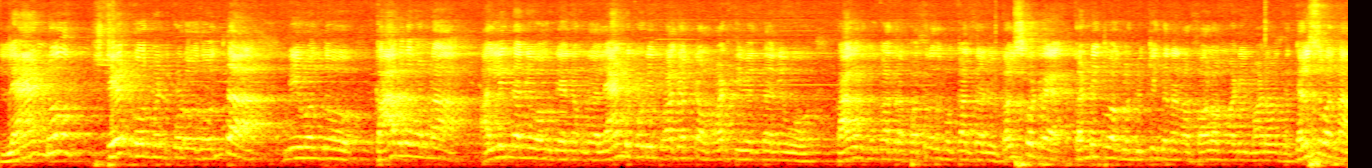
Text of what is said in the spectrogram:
ಲ್ಯಾಂಡು ಸ್ಟೇಟ್ ಗೌರ್ಮೆಂಟ್ ಕೊಡೋದು ಅಂತ ನೀವೊಂದು ಕಾಗದವನ್ನ ಅಲ್ಲಿಂದ ನೀವು ಅವ್ರಿಗೆ ನಮ್ಗೆ ಲ್ಯಾಂಡ್ ಕೊಡಿ ಪ್ರಾಜೆಕ್ಟ್ ನಾವು ಮಾಡ್ತೀವಿ ಅಂತ ನೀವು ಕಾಗದ ಮುಖಾಂತರ, ಪತ್ರದ ಮುಖಾಂತರ ನೀವು ಕಳಿಸ್ಕೊಟ್ರೆ ಖಂಡಿತವಾಗ್ಲೂ ಬಿಕ್ಕಿದ್ದನ್ನ ನಾವು ಫಾಲೋ ಮಾಡಿ ಮಾಡುವಂಥ ಕೆಲಸವನ್ನು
